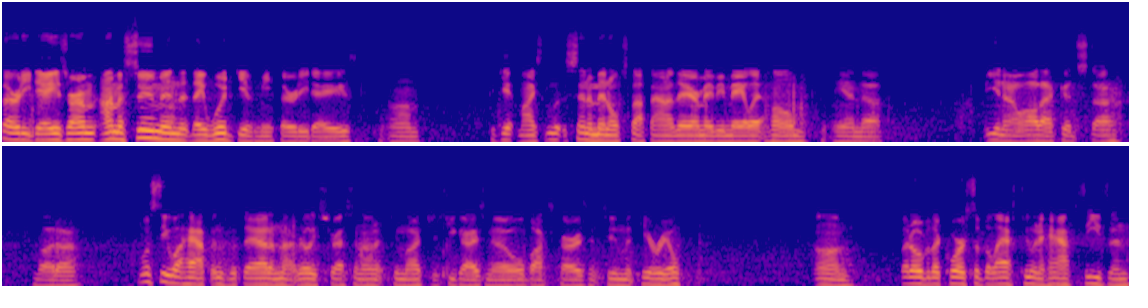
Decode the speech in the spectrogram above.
30 days, or I'm, I'm assuming that they would give me 30 days um, to get my sentimental stuff out of there, maybe mail it home, and, uh, you know, all that good stuff. But, uh, we'll see what happens with that. I'm not really stressing on it too much. As you guys know, old Boxcar isn't too material. Um, but over the course of the last two and a half seasons,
